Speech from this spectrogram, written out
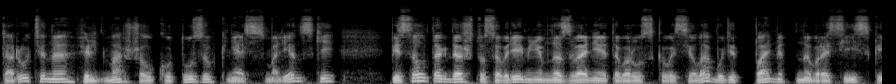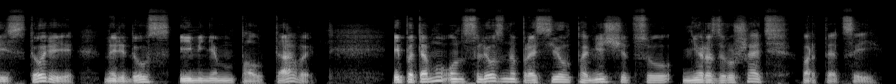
Тарутино, фельдмаршал Кутузов, князь Смоленский, Писал тогда, что со временем название этого русского села будет памятно в российской истории наряду с именем Полтавы, и потому он слезно просил помещицу не разрушать фортеций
